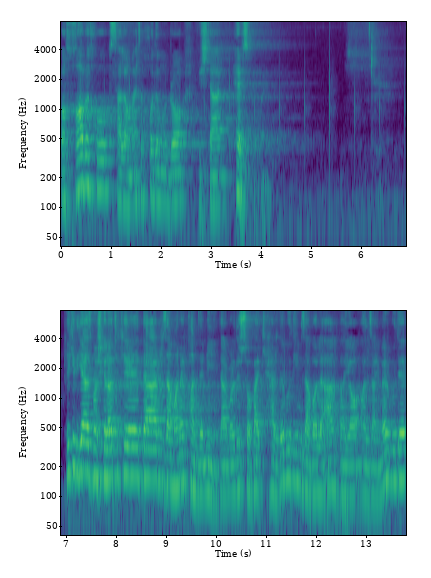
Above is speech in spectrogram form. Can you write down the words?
با خواب خوب سلامت خودمون رو بیشتر حفظ بکنیم. یکی دیگه از مشکلاتی که در زمان پاندمی در موردش صحبت کرده بودیم زوال عقل و یا آلزایمر بوده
